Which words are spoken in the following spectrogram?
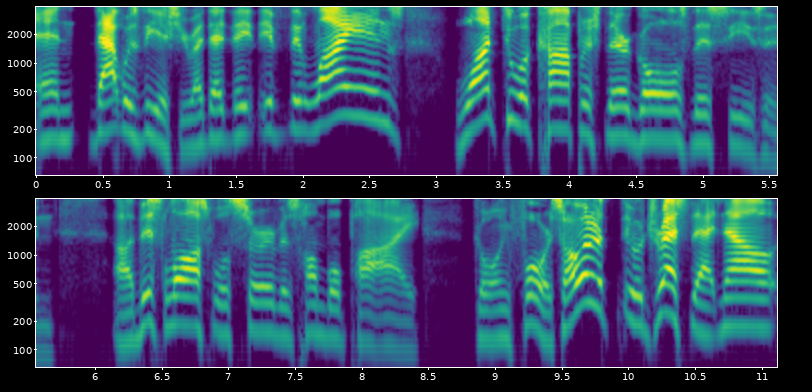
And that was the issue, right? That they, if the Lions want to accomplish their goals this season, uh, this loss will serve as humble pie going forward. So I wanted to address that. Now,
